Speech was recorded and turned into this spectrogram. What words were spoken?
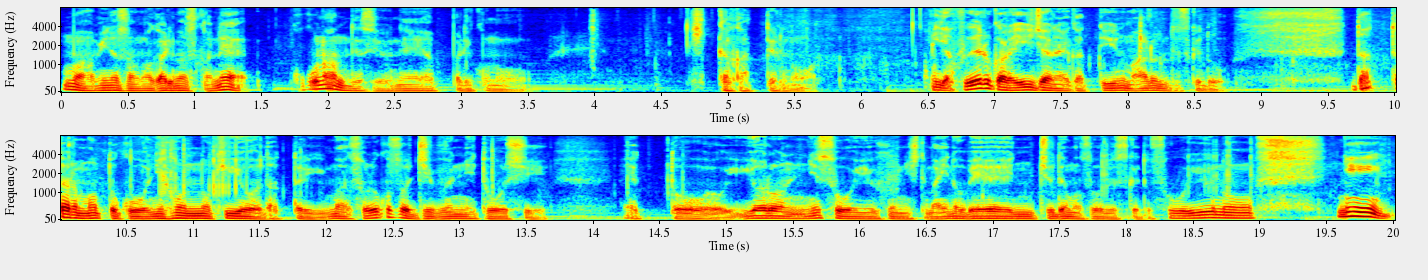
まあ皆さん分かりますかね？ここなんですよねやっぱりこの引っかかってるのは。いや増えるからいいじゃないかっていうのもあるんですけどだったらもっとこう日本の企業だったり、まあ、それこそ自分に投資えっと世論にそういうふうにして、まあ、イノベンチュでもそうですけどそういうのに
